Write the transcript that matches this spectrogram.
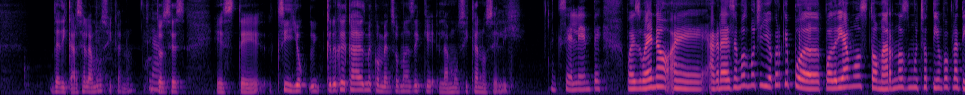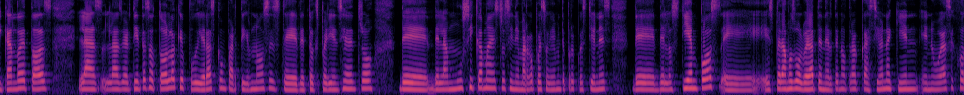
dedicarse a la música, ¿no? Entonces, este, sí, yo creo que cada vez me convenzo más de que la música nos elige. Excelente. Pues bueno, eh, agradecemos mucho. Yo creo que podríamos tomarnos mucho tiempo platicando de todas las, las, vertientes o todo lo que pudieras compartirnos este, de tu experiencia dentro de, la música, maestro. Sin embargo, pues obviamente por cuestiones de, los tiempos, eh, esperamos volver a tenerte en otra ocasión aquí en, en UACJ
